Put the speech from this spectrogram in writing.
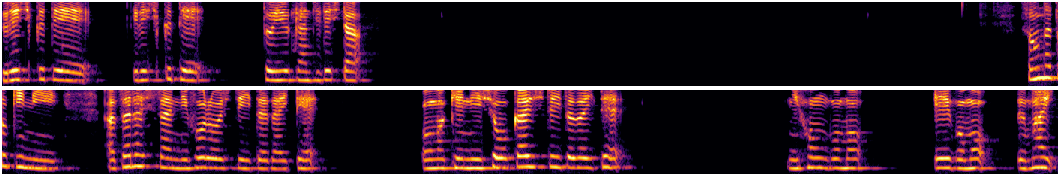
嬉しくて、嬉しくてという感じでした。そんな時にアザラシさんにフォローしていただいて、おまけに紹介していただいて、日本語も英語もうまい。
